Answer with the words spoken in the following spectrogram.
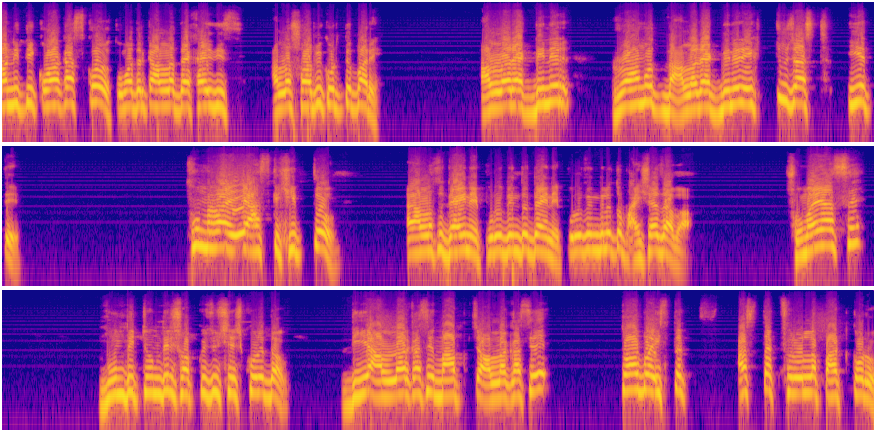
অনীতি করা কাজ করো, তোমাদেরকে আল্লাহ দেখাই দিচ্ছে। আল্লাহ সবই করতে পারে। আল্লাহর একদিনের রহমত না, আল্লাহর একদিনের একটু জাস্ট ইয়েতে তোমরা এই আজকে ক্ষিপ্ত আর আল্লাহ তো দেয় নাই, পুরো দিন তো দেয় নাই, পুরো দিন দিলে তো ভাইসা যাবা। সময় আছে? মন্দির টন্দির সবকিছু শেষ করে দাও। দিয়ে আল্লাহর কাছে মাপ চাও, আল্লাহর কাছে তবা আস্তাক ফিরুল্লাহ পাঠ করো।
